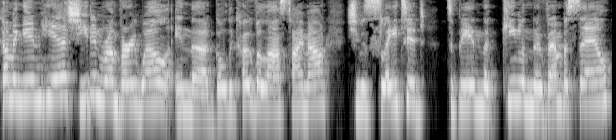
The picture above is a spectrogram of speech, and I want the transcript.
coming in here. She didn't run very well in the Goldikova last time out. She was slated to be in the Keeneland November sale.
